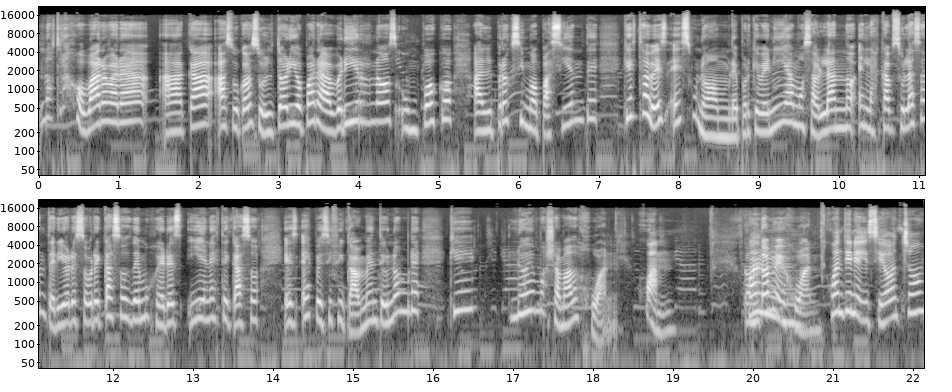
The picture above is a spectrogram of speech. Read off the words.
nos trajo Bárbara acá a su consultorio para abrirnos un poco al próximo paciente, que esta vez es un hombre, porque veníamos hablando en las cápsulas anteriores sobre casos de mujeres y en este caso es específicamente un hombre que lo hemos llamado Juan. Juan. Contame, Juan. Juan tiene 18,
